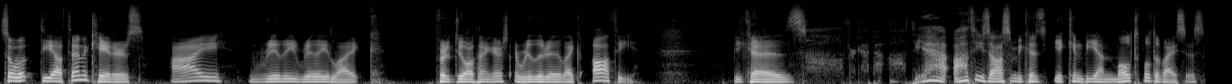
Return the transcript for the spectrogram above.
so the authenticators I really really like for dual authenticators I really really like Authy because Oh, I forgot about Authy. yeah Authy's awesome because it can be on multiple devices.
